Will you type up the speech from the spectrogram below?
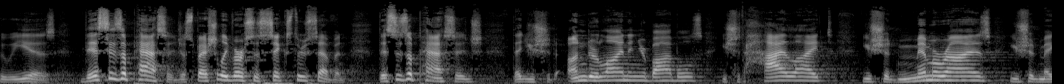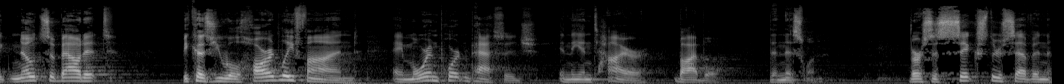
who He is. This is a passage, especially verses 6 through 7. This is a passage that you should underline in your Bibles, you should highlight, you should memorize, you should make notes about it, because you will hardly find a more important passage in the entire Bible than this one. Verses 6 through 7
